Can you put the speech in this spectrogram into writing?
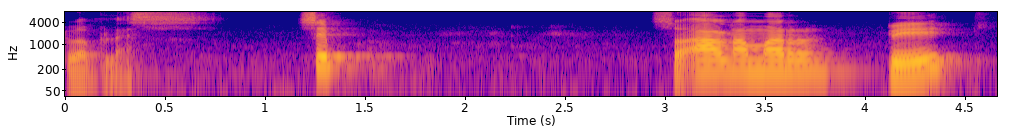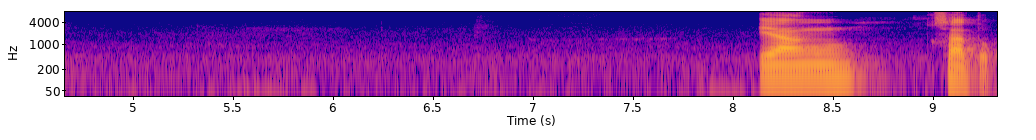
12. Sip. Soal nomor B yang satu.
